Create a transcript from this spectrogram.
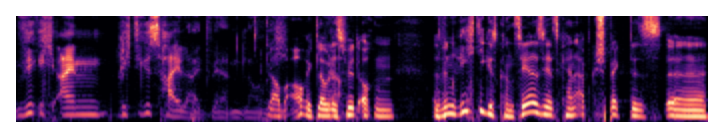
wirklich ein richtiges Highlight werden, glaube ich. Ich glaube auch. Ich glaube, das wird auch ein, das wird ein richtiges Konzert. Das ist jetzt kein abgespecktes äh,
